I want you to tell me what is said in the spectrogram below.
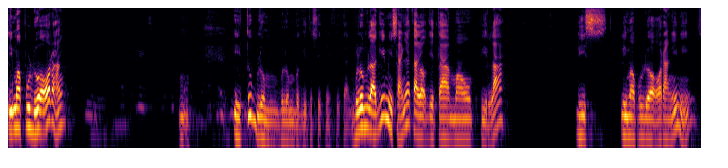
52 orang Hmm. itu belum belum begitu signifikan belum lagi misalnya kalau kita mau pilah di 52 orang ini 9%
